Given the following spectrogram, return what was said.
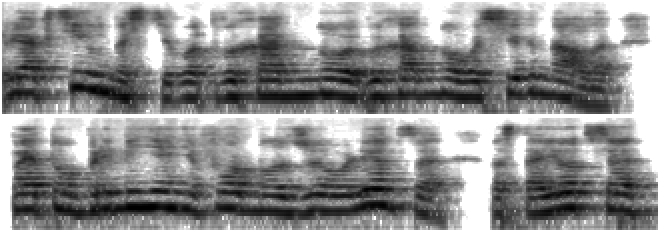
реактивности вот выходной, выходного сигнала. Поэтому применение формулы Джоу Ленца остается,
